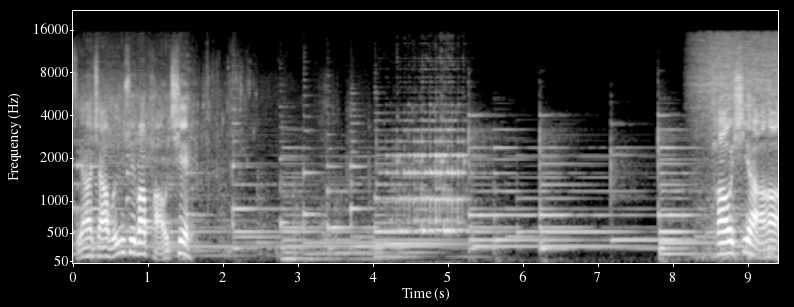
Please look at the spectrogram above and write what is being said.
这要加温水把泡起。淘洗一下哈，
